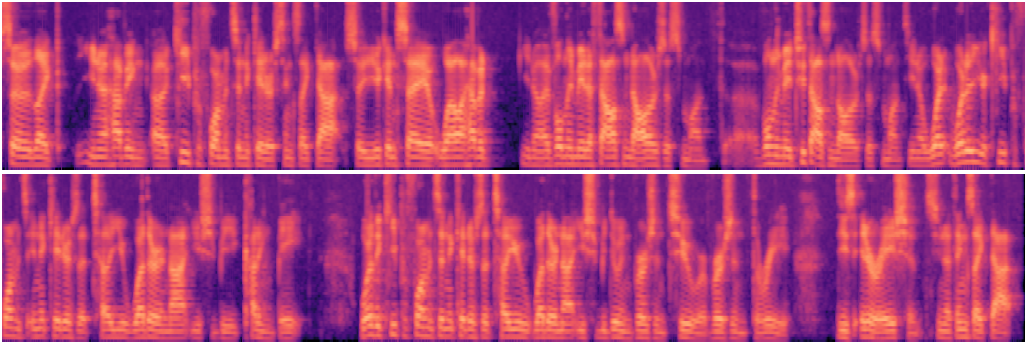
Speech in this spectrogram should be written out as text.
So like you know having uh, key performance indicators, things like that. So you can say, well, I haven't, you know, I've only made thousand dollars this month. Uh, I've only made two thousand dollars this month. You know, what what are your key performance indicators that tell you whether or not you should be cutting bait? What are the key performance indicators that tell you whether or not you should be doing version two or version three? These iterations, you know, things like that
